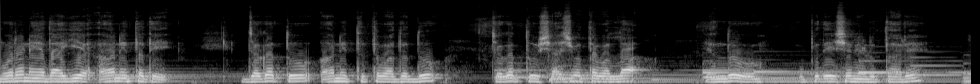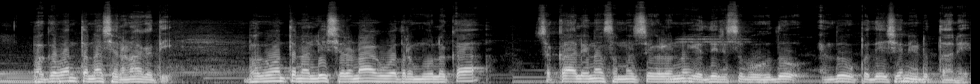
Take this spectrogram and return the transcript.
ಮೂರನೆಯದಾಗಿ, ಅನಿತ್ಯತೆ. ಜಗತ್ತು ಅನಿತ್ಯವಾದದ್ದು, ಜಗತ್ತು ಶಾಶ್ವತವಲ್ಲ ಎಂದು ಉಪದೇಶ ನೀಡುತ್ತಾರೆ ಭಗವಂತನ ಶರಣಾಗತಿ. ಭಗವಂತನಲ್ಲಿ ಶರಣಾಗುವುದರ ಮೂಲಕ ಸಕಾಲಿನ ಸಮಸ್ಯೆಗಳನ್ನು ಎದುರಿಸಬಹುದು ಎಂದು ಉಪದೇಶ ನೀಡುತ್ತಾರೆ.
